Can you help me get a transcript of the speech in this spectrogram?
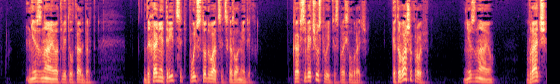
— Не знаю, — ответил Кадберт. — Дыхание 30, пульс 120, — сказал медик. — Как себя чувствуете? — спросил врач. — Это ваша кровь? — Не знаю. Врач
